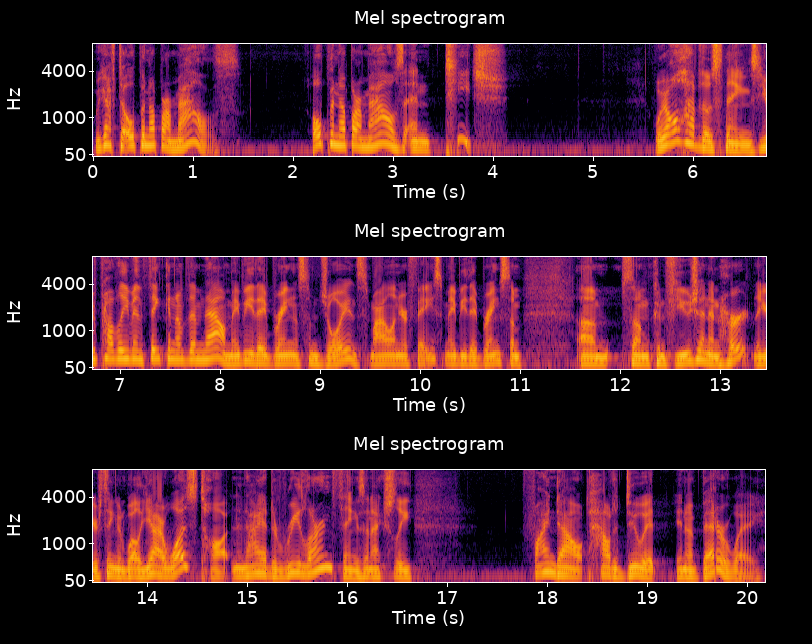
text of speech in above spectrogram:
We have to open up our mouths, open up our mouths and teach. We all have those things. You're probably even thinking of them now. Maybe they bring some joy and smile on your face. Maybe they bring some, um, some confusion and hurt. That you're thinking, well, yeah, I was taught and I had to relearn things and actually find out how to do it in a better way.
